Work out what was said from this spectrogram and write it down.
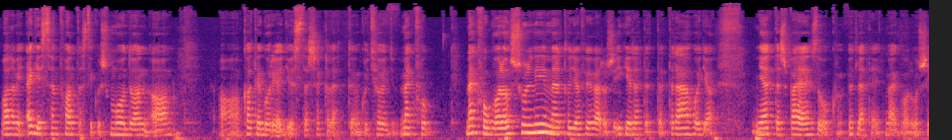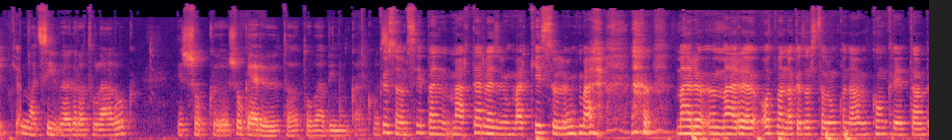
valami egészen fantasztikus módon a, a kategória győztesek lettünk, úgyhogy meg fog, meg fog valósulni, mert hogy a főváros ígéretet tett rá, hogy a nyertes pályázók ötleteit megvalósítja. Nagy szívvel gratulálok. És sok, sok erőt a további munkákhoz. Köszönöm szépen, már tervezünk, már készülünk, már, már, már ott vannak az asztalunkon a konkrétabb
